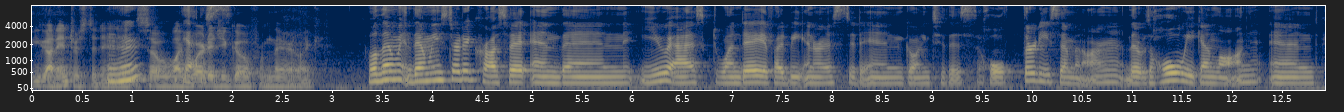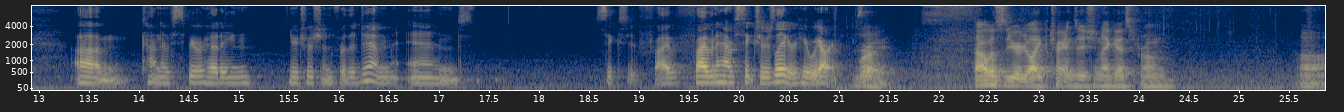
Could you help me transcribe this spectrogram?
you got interested in it. Mhm. So, like, where did you go from there? Like, Well, then we, then we started CrossFit, and then you asked one day if I'd be interested in going to this whole 30 seminar that was a whole weekend long and um, kind of spearheading nutrition for the gym. And six, five, five and a half, six years later, here we are. So- right. That was your like transition, I guess, from. Uh,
